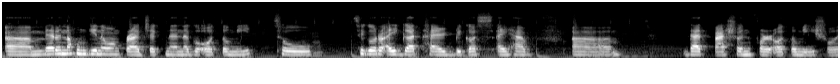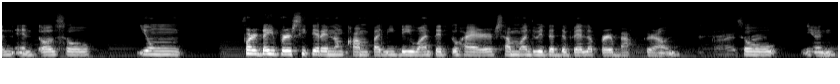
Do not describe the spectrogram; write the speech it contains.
uh, meron akong ginawang project na nag-automate. So, Mhm. siguro I got hired because I have uh, that passion for automation and also yung for diversity rin ng company, they wanted to hire someone with a developer background. Right, right. So, yun.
